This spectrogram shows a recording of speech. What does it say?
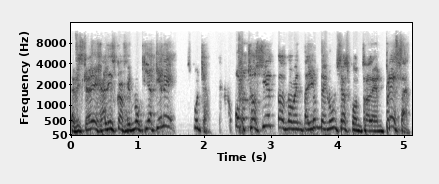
La Fiscalía de Jalisco afirmó que ya tiene, escucha, 891 denuncias contra la empresa.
